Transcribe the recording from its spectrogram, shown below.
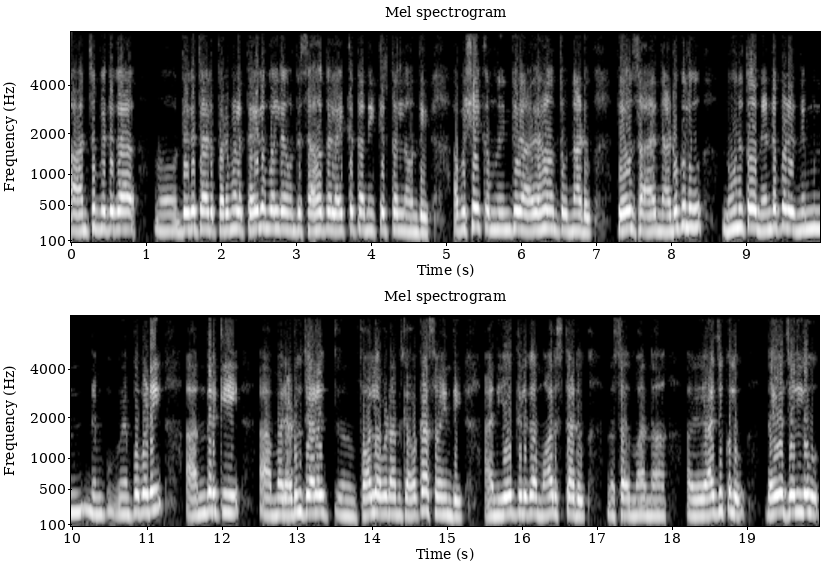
అంచు మీదుగా దిగజారి పరిమళ తైలం వల్లే ఉంది సహోదరుల ఐక్యత నీ కీర్తనలో ఉంది. అభిషేకం నిండి అర్హంతో ఉన్నాడు. దేవుని ఆయన అడుగులు నూనెతో నిండబడి నిం- నింపబడి అందరికీ మరి అడుగు జాడలు ఫాలో అవ్వడానికి అవకాశం అయింది ఆయన యోగ్యులుగా మారుస్తాడు. స- మన యాజకులు దైవజల్లు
